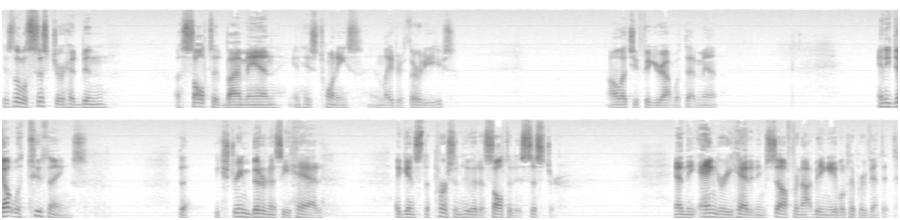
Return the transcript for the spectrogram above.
his little sister had been assaulted by a man in his 20s and later 30s. I'll let you figure out what that meant. And he dealt with two things the extreme bitterness he had against the person who had assaulted his sister, and the anger he had at himself for not being able to prevent it.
